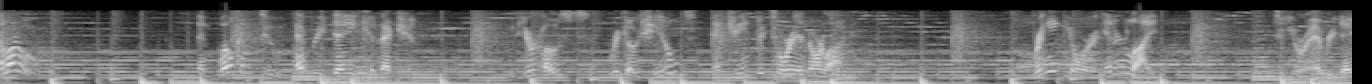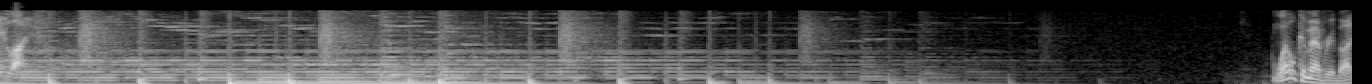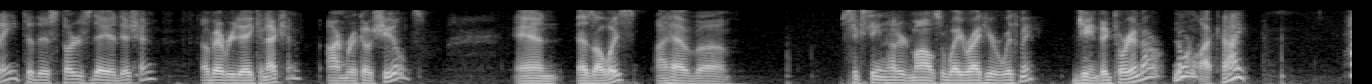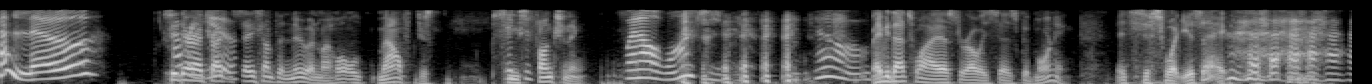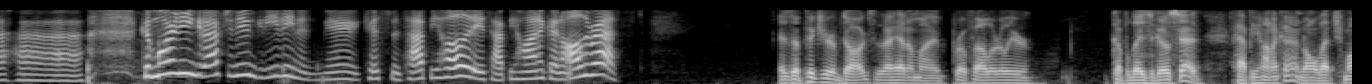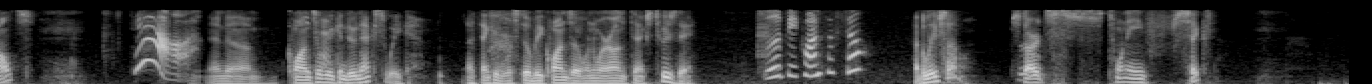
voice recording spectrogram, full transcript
Hello, and welcome to Everyday Connection with your hosts, Rico Shields and Jean Victoria Norlock. Bringing your inner light to your everyday life. Welcome, everybody, to this Thursday edition of Everyday Connection. I'm Rico Shields, and as always, I have uh, 1,600 miles away right here with me, Jean Victoria Nor- Norlock. Hi. Hello. See How there, I tried you? to say something new, and my whole mouth just ceased just- functioning. Went all wonky. no. Maybe that's why Esther always says good morning. It's just what you say. good morning, good afternoon, good evening, and Merry Christmas, Happy Holidays, Happy Hanukkah, and all the rest. As a picture of dogs that I had on my profile earlier, a couple days ago, said Happy Hanukkah and all that schmaltz. Yeah. And um, Kwanzaa we can do next week. I think it will still be Kwanzaa when we're on next Tuesday. Will it be Kwanzaa still? I believe so. Starts 26th.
